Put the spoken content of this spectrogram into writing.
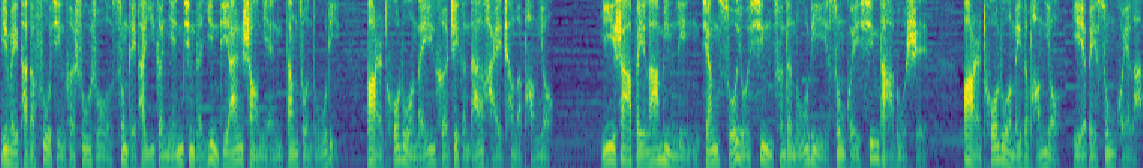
因为他的父亲和叔叔送给他一个年轻的印第安少年当做奴隶，巴尔托洛梅和这个男孩成了朋友。伊莎贝拉命令将所有幸存的奴隶送回新大陆时，巴尔托洛梅的朋友也被送回了。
